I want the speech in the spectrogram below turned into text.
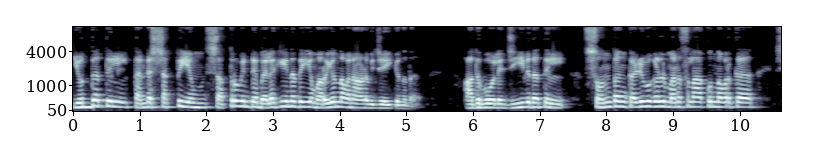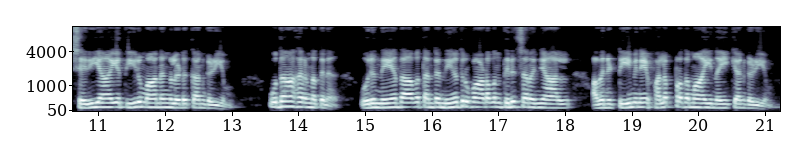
യുദ്ധത്തിൽ തന്റെ ശക്തിയും ശത്രുവിന്റെ ബലഹീനതയും അറിയുന്നവനാണ് വിജയിക്കുന്നത്. അതുപോലെ ജീവിതത്തിൽ സ്വന്തം കഴിവുകൾ മനസ്സിലാക്കുന്നവർക്ക് ശരിയായ തീരുമാനങ്ങൾ എടുക്കാൻ കഴിയും. ഉദാഹരണത്തിന് ഒരു നേതാവ് തന്റെ നേതൃപാടവം തിരിച്ചറിഞ്ഞാൽ അവന് ടീമിനെ ഫലപ്രദമായി നയിക്കാൻ കഴിയും.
